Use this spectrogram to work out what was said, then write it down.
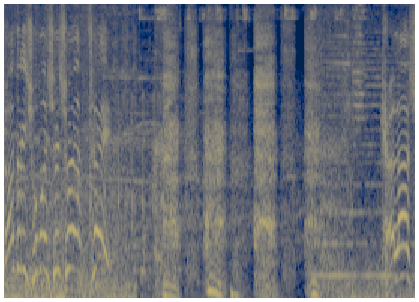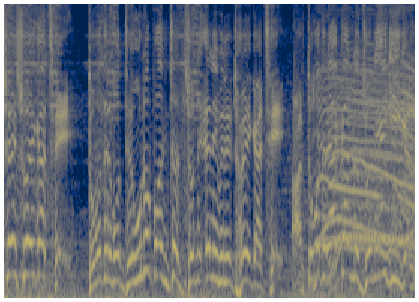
তাড়াতাড়ি, সময় শেষ হয়ে আসছে। খেলা শেষ হয়ে গেছে। তোমাদের মধ্যে উনপঞ্চাশ জন এলিমিনেট হয়ে গেছে। আর তোমাদের একান্ন জন এগিয়ে গেল।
